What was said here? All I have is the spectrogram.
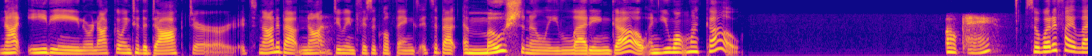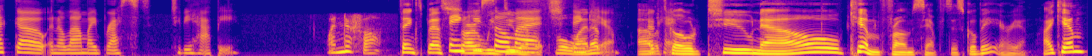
not eating or not going to the doctor. It's not about not doing physical things. It's about emotionally letting go, and you won't let go. Okay. So what if I let go and allow my breast to be happy? Wonderful. Thanks, Beth. Thank Sorry, you we so do have a much. full Thank lineup. you. Uh, Let's go to now Kim from San Francisco Bay Area. Hi, Kim.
